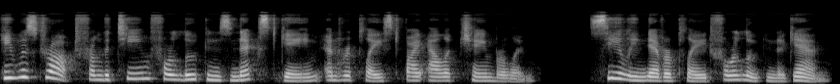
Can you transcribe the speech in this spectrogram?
He was dropped from the team for Luton's next game and replaced by Alec Chamberlain. Sealey never played for Luton again.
